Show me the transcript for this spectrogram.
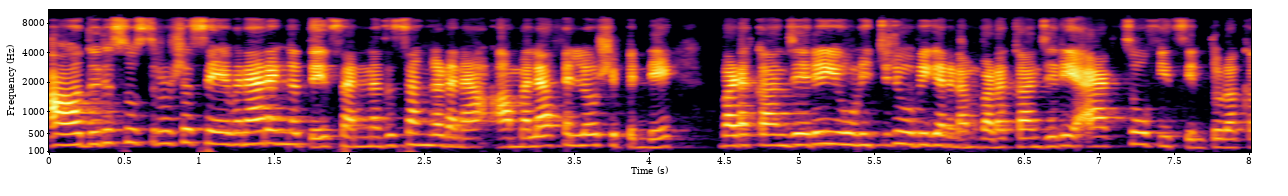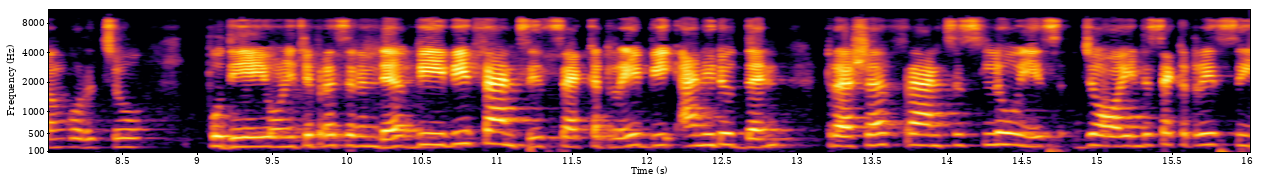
ആതുര ശുശ്രൂഷ സേവന രംഗത്തെ സന്നദ്ധ സംഘടന അമല ഫെലോഷിപ്പിന്റെ വടക്കാഞ്ചേരി യൂണിറ്റ് രൂപീകരണം വടക്കാഞ്ചേരി ആക്ട്സ് ഓഫീസിൽ തുടക്കം കുറിച്ചു. പുതിയ unit president V V Francis secretary V Aniruddhan treasurer Francis Louis joint secretary C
